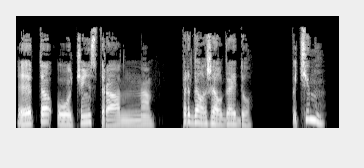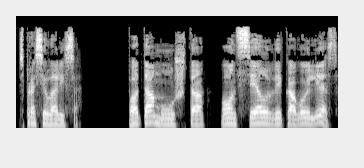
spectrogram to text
Это очень странно», — продолжал Гайдо. «Почему?» — спросила Алиса. «Потому что он сел в вековой лес,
